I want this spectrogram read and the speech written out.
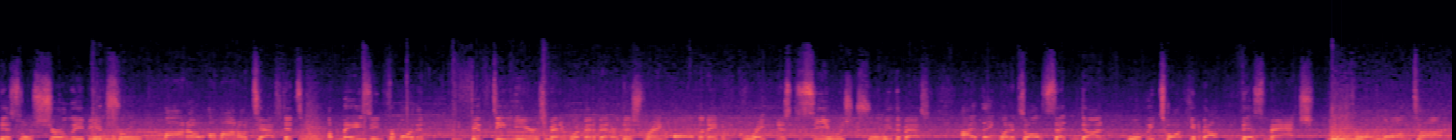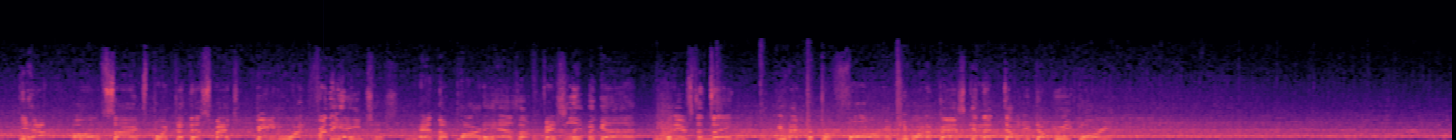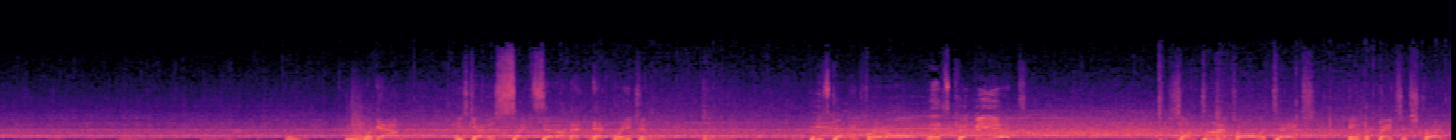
This will surely be a true mano-a-mano test. It's amazing. For more than 50 years, men and women have entered this ring all in the name of greatness to see who is truly the best. I think when it's all said and done, we'll be talking about this match for a long time. Yeah, all signs point to this match being one for the ages. And the party has officially begun. But here's the thing. You have to perform if you want to bask in that WWE glory. Look out. He's got his sights set on that neck region. He's going for it all. This could be it. Sometimes all it takes is a basic strike.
